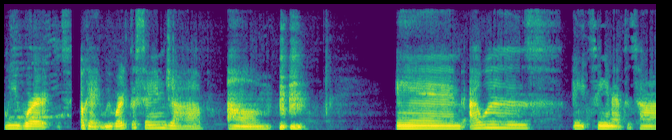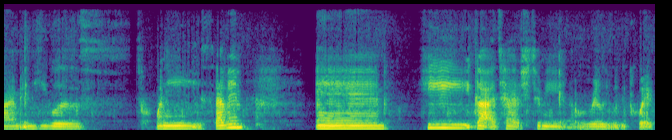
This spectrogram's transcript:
we worked. Okay, we worked the same job, um, and I was 18 at the time, and he was 27, and he got attached to me really, really quick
